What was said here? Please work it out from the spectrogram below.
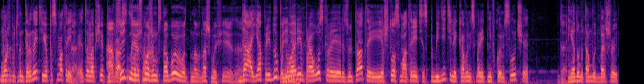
Может да. быть, в интернете ее посмотреть. Да. Это вообще прекрасно. А обсудить мы ее сможем с тобой вот на, в нашем эфире. Да, да я приду, поговорим про Оскары, результаты и что смотреть из победителей, кого не смотреть ни в коем случае. Да. Я думаю, там будет большой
